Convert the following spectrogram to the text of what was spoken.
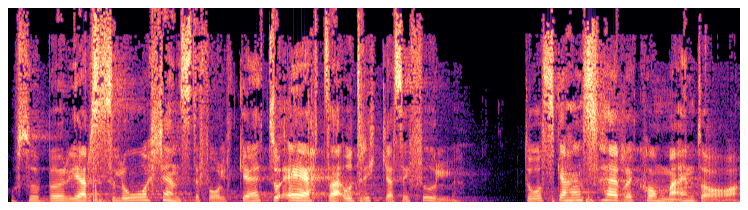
och så börjar slå tjänstefolket och äta och dricka sig full. Då ska hans herre komma en dag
